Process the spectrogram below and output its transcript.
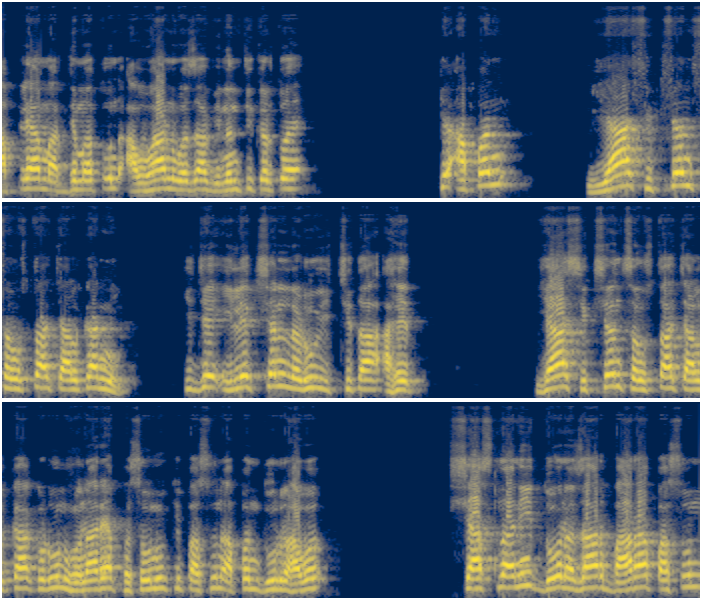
आपल्या माध्यमातून आव्हान वजा विनंती करतोय की आपण या शिक्षण संस्था चालकांनी की जे इलेक्शन लढू इच्छिता आहेत ह्या शिक्षण संस्था चालकाकडून होणाऱ्या फसवणुकीपासून आपण दूर राहावं. शासनाने दोन हजार बारा पासून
